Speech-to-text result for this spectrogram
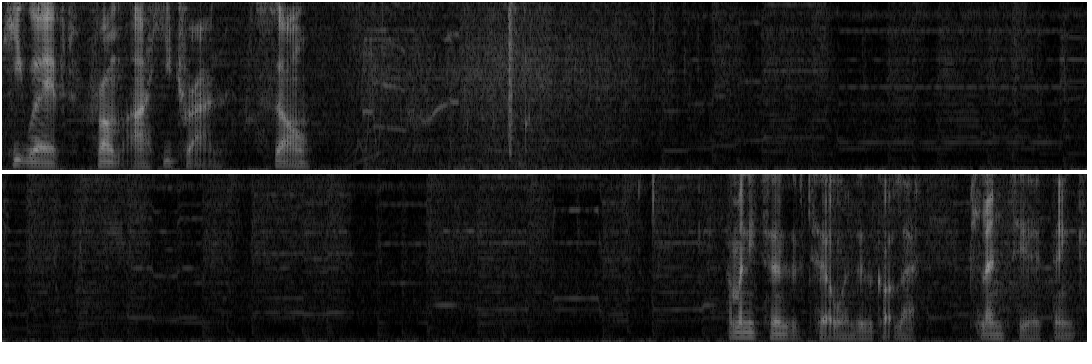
heat waved from a Heatran. So How many turns of Tailwind have they got left? Plenty, I think.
